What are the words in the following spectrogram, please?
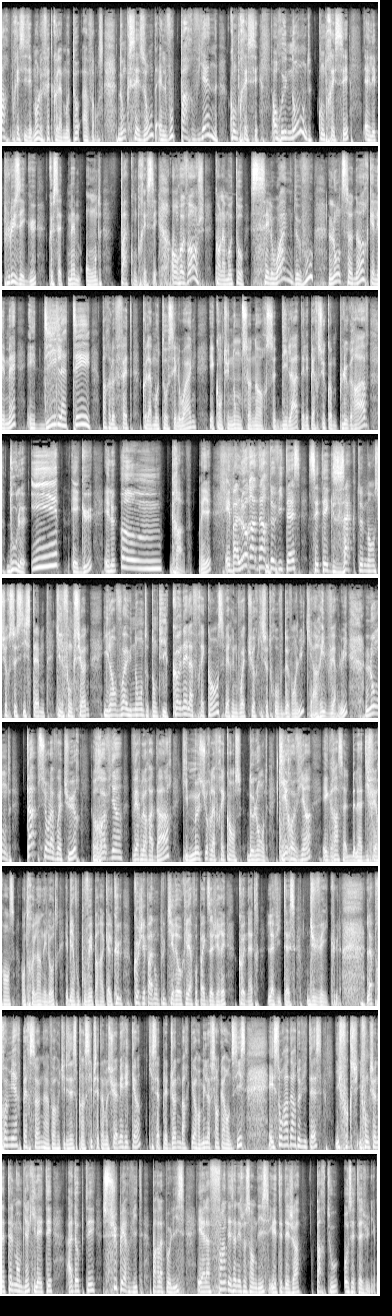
par précisément le fait que la moto avance. Donc ces ondes, elles vous parviennent compressées. Or une onde compressée, elle est plus aiguë que cette même onde pas compressée. En revanche, quand la moto s'éloigne de vous, l'onde sonore qu'elle émet est dilatée par le fait que la moto s'éloigne et quand une onde sonore se dilate, elle est perçue comme plus grave, d'où le i aigu et le hum grave. Voyez? Et ben le radar de vitesse, c'est exactement sur ce système qu'il fonctionne. Il envoie une onde dont il connaît la fréquence vers une voiture qui se trouve devant lui, qui arrive vers lui. L'onde tape sur la voiture, revient vers le radar qui mesure la fréquence de l'onde qui revient et grâce à la différence entre l'un et l'autre, eh bien vous pouvez par un calcul que j'ai pas non plus tiré au clair, faut pas exagérer, connaître la vitesse du véhicule. La première personne à avoir utilisé ce principe, c'est un monsieur américain qui s'appelait John Barker en 1946 et son radar de vitesse, il, il fonctionnait tellement bien qu'il a été adopté super vite par la police et à la fin des années 70, il était déjà partout aux États-Unis.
